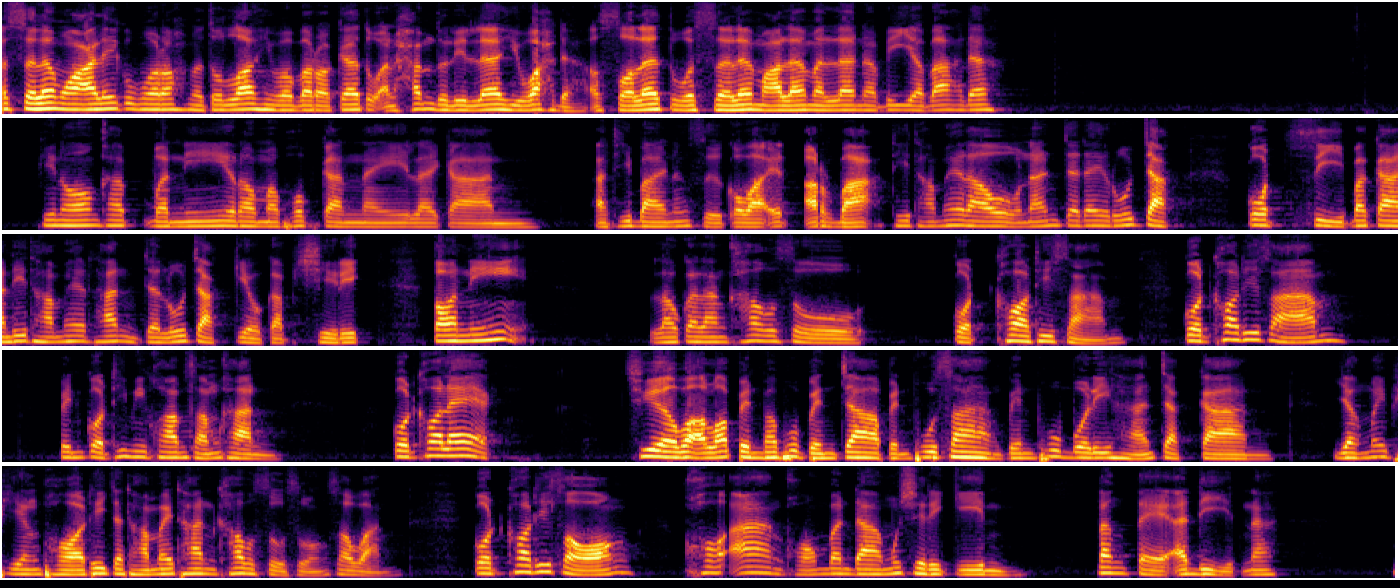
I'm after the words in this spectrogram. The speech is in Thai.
السلام عليكم ورحمة الله وبركاته الحمد لله وحده الصلاة والسلام على าฮิวะห์ดะอัพี่น้องครับ วันนี้เรามาพบกันในรายการอธิบายหนังสือกวาเอตอารบะ ที่ทำให้เรานั้นจะได้รู้จักกฎ 4 ประการที่ทำให้ท่านจะรู้จักเกี่ยวกับชิริก ตอนนี้เรากำลังเข้าสู่กฎข้อที่ 3 กฎข้อที่ 3 เป็นกฎที่มีความสำคัญ กฎข้อแรก เชื่อว่าอัลลอฮ์เป็นพระผู้เป็นเจ้าเป็นผู้สร้างเป็นผู้บริหารจัดกการ ยังไม่เพียงพอที่จะทำให้ท่านเข้าสู่สวงสวรรค์ กฎข้อที่สองข้ออ้างของบรรดามุชริกีนตั้งแต่อดีตนะ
